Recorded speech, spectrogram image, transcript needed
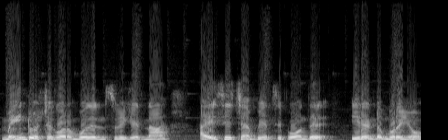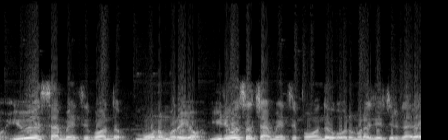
மெயின் ரோஸ்டருக்கு வரும்போது என்ன சொல்லி கேட்டா ஐசி சாம்பியன்ஷிப்பை வந்து இரண்டு முறையும் யூஎஸ் சாம்பியன்ஷிப்பை வந்து மூணு முறையும் யுனிவர்சல் சாம்பியன்ஷிப்பை வந்து ஒரு முறை ஜெயிச்சிருக்காரு.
